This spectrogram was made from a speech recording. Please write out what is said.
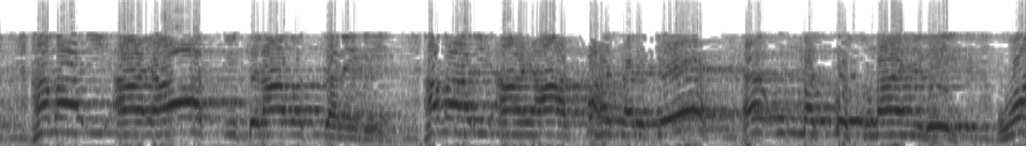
ہماری آیات کی تلاوت کریں گے۔ ہماری آیات پڑھ کر کے امت کو سنائیں گے۔ وہ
